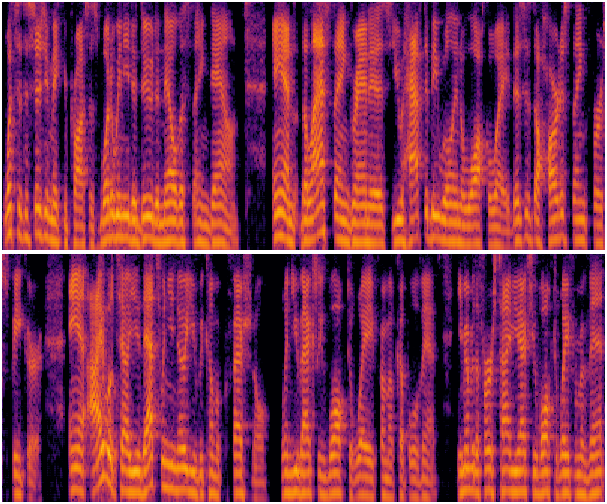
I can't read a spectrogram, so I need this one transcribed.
what's the decision making process? What do we need to do to nail this thing down? And the last thing, Grant, is you have to be willing to walk away. This is the hardest thing for a speaker. And I will tell you, that's when you know you've become a professional, when you've actually walked away from a couple events. You remember the first time you actually walked away from an event?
